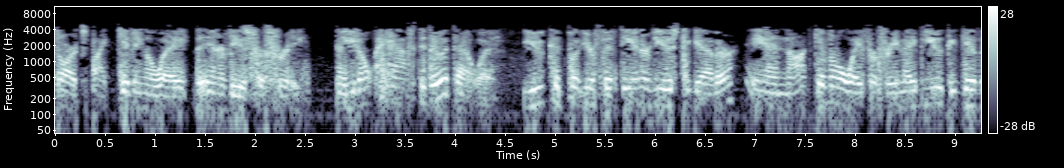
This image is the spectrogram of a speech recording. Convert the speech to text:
starts by giving away the interviews for free. Now, you don't have to do it that way you could put your 50 interviews together and not give them away for free. Maybe you could give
